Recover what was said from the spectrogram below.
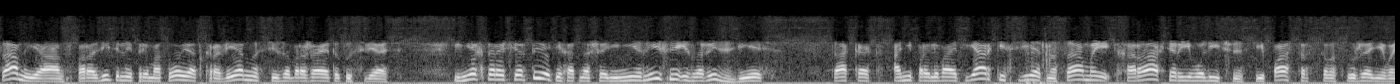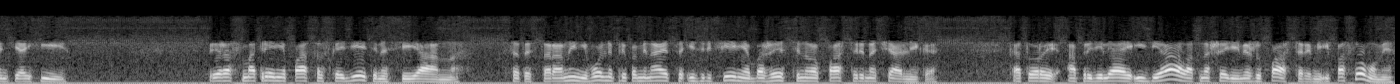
Сам Иоанн с поразительной прямотой и откровенностью изображает эту связь, и некоторые черты этих отношений не излишне изложить здесь, так как они проливают яркий свет на самый характер его личности и пасторского служения в Антиохии. При рассмотрении пасторской деятельности Иоанна с этой стороны невольно припоминается изречение божественного пастыря-начальника, который, определяя идеал отношений между пастырями и посомами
